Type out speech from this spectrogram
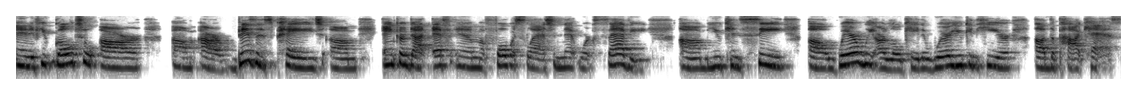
and if you go to our um, our business page, um, anchor.fm forward slash network savvy, um, you can see uh, where we are located, where you can hear uh, the podcast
